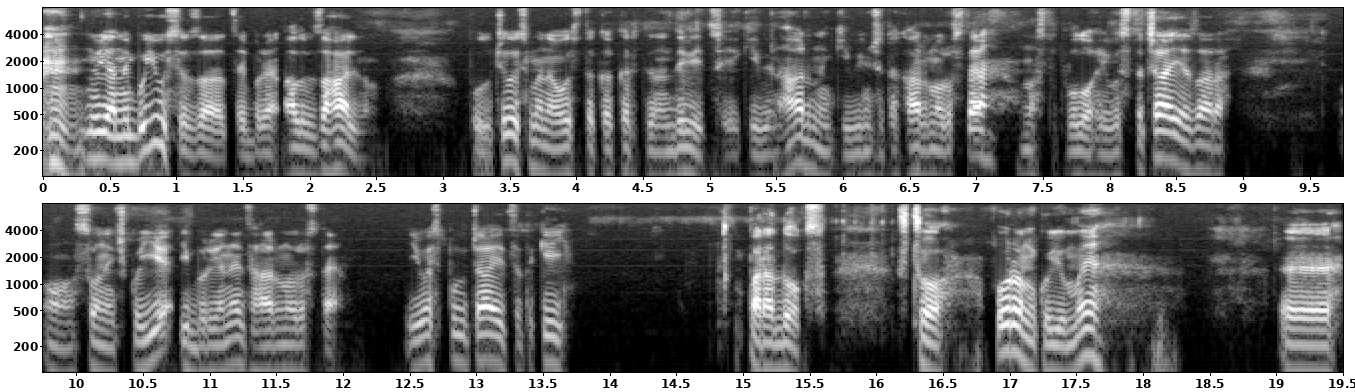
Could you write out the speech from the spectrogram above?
ну, я не боюся за цей бренд, але в загальному. Получилась в мене ось така картина. Дивіться, який він гарненький, він же так гарно росте. У нас тут вологи вистачає зараз. О, сонечко є і бур'янець гарно росте. І ось виходить такий парадокс, що оранкою ми е,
